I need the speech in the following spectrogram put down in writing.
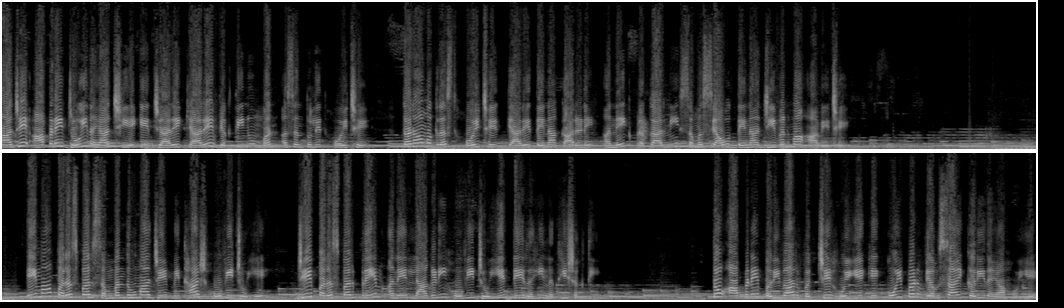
આજે આપણે જોઈ રહ્યા છીએ કે જ્યારે ક્યારે વ્યક્તિનું મન અસંતુલિત હોય છે, તણાવગ્રસ્ત હોય છે, ત્યારે તેના કારણે અનેક પ્રકારની સમસ્યાઓ તેના જીવનમાં આવે છે. એમાં પરસ્પર સંબંધોમાં જે મીઠાશ હોવી જોઈએ જે પરસ્પર પ્રેમ અને લાગણી હોવી જોઈએ તે રહી નથી શકતી. તો આપણે પરિવાર વચ્ચે હોઈએ કે કોઈ પણ વ્યવસાય કરી રહ્યા હોઈએ,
